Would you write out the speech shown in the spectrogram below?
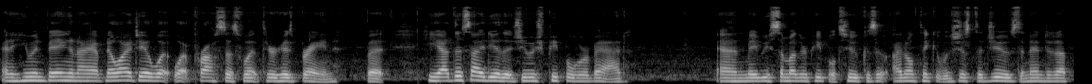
and a human being, and I have no idea what, what process went through his brain. But he had this idea that Jewish people were bad, and maybe some other people too, because I don't think it was just the Jews that ended up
